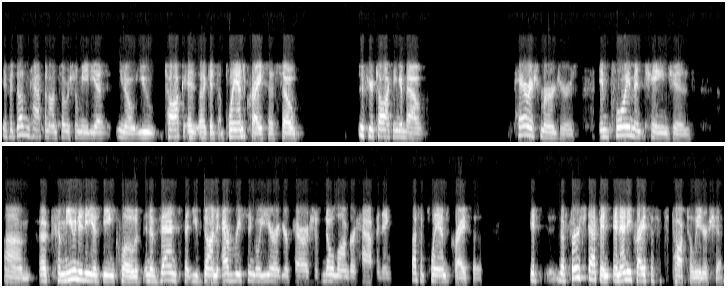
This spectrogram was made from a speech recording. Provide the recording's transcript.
if it doesn't happen on social media, you know, you talk like it's a planned crisis. So if you're talking about parish mergers, employment changes, um, a community is being closed, an event that you've done every single year at your parish is no longer happening. That's a planned crisis. The first step in, in any crisis is to talk to leadership.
